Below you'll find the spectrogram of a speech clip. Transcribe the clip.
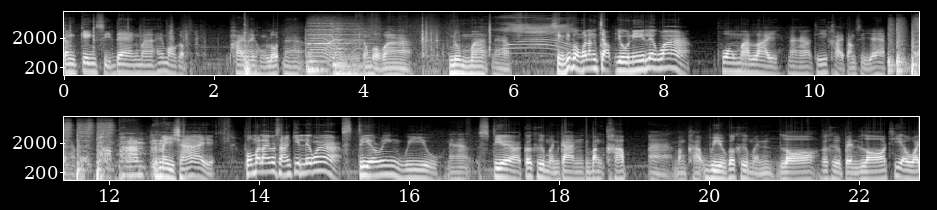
กางเกงสีแดงมาให้เหมาะกับภายในของรถนะฮะต้องบอกว่านุ่มมากนะครับ สิ่งที่ผมกำลังจับอยู่นี้เรียกว่าพวงมาลัยนะฮะที่ขายตามสี่แยกนะครับพามพามไม่ใช่พวงมาลัยภาษาอังกฤษเรียกว่า steering wheel นะฮะ steer ก็คือเหมือนการบังคับอ่าบังคับ wheel ก็คือเหมือนล้อก็คือเป็นล้อที่เอาไว้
